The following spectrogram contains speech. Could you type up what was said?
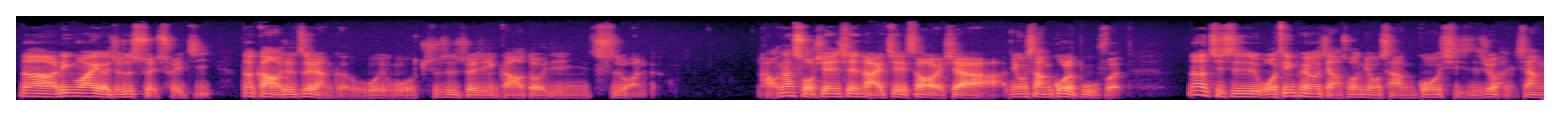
那另外一个就是水锤鸡，那刚好就这两个我，我我就是最近刚好都已经吃完了。好，那首先先来介绍一下牛肠锅的部分。那其实我听朋友讲说，牛肠锅其实就很像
